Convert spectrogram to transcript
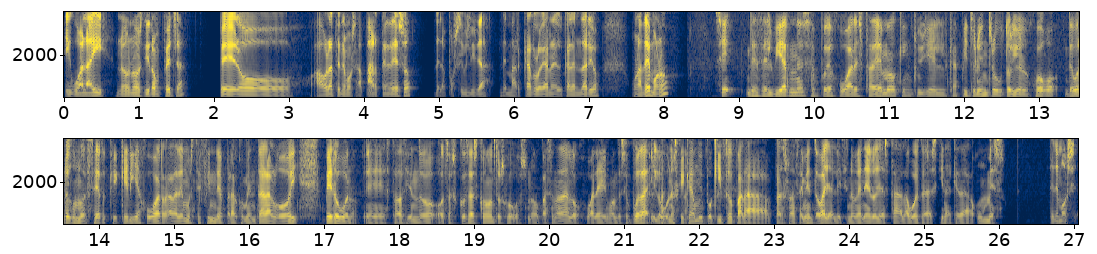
Igual ahí no nos dieron fecha, pero ahora tenemos, aparte de eso, de la posibilidad de marcarlo ya en el calendario, una demo, ¿no? Sí, desde el viernes se puede jugar esta demo que incluye el capítulo introductorio del juego. Debo reconocer que quería jugar a la demo este fin de para comentar algo hoy, pero bueno, he estado haciendo otras cosas con otros juegos. No pasa nada, lo jugaré cuando se pueda y lo bueno es que queda muy poquito para, para su lanzamiento. Vaya, el 19 de enero ya está a la vuelta de la esquina, queda un mes. Tenemos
